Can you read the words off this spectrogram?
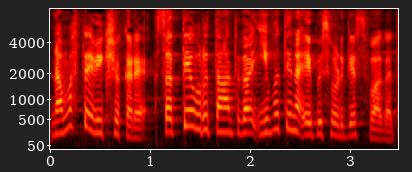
ನಮಸ್ತೆ ವೀಕ್ಷಕರೇ, ಸತ್ಯ ವೃತ್ತಾಂತದ ಇವತ್ತಿನ ಎಪಿಸೋಡ್ಗೆ ಸ್ವಾಗತ.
